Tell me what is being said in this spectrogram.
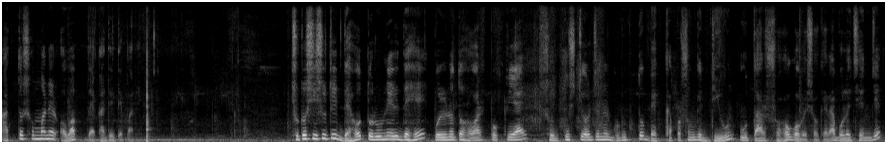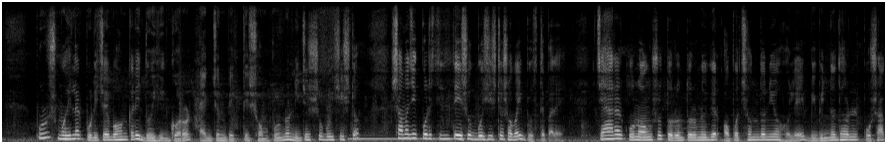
আত্মসম্মানের অভাব দেখা দিতে পারে। ছোট শিশুটির দেহ তরুণের দেহে পরিণত হওয়ার প্রক্রিয়ায় সন্তুষ্টি অর্জনের গুরুত্ব ব্যাখ্যা প্রসঙ্গে ডিউন ও তার সহ গবেষকেরা বলেছেন যে পুরুষ মহিলার পরিচয় বহনকারী দৈহিক গড়ন, একজন ব্যক্তির সম্পূর্ণ নিজস্ব বৈশিষ্ট্য, সামাজিক পরিস্থিতিতে এসব বৈশিষ্ট্য সবাই বুঝতে পারে। চেহারার কোনো অংশ তরুণ তরুণীদের অপছন্দনীয় হলে বিভিন্ন ধরনের পোশাক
